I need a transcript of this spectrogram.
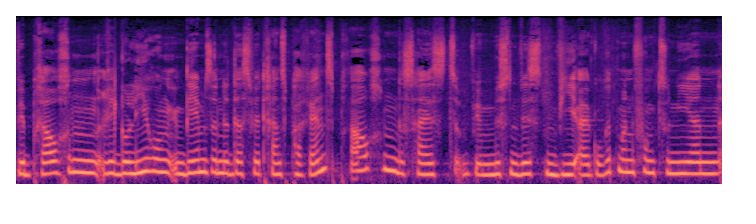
Wir brauchen Regulierung in dem Sinne, dass wir Transparenz brauchen. Das heißt, wir müssen wissen, wie Algorithmen funktionieren.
